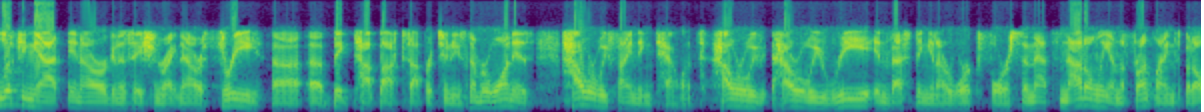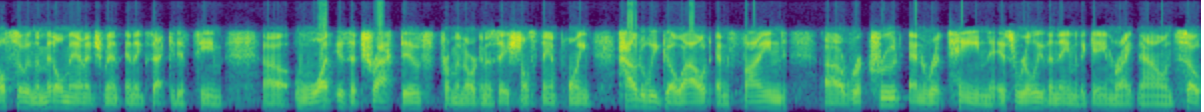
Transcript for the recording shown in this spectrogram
looking at in our organization right now are three uh, uh, big top box opportunities. Number one is how are we finding talent? How are we how are we reinvesting in our workforce? And that's not only on the front lines but also in the middle management and executive team. Uh, what is attractive from an organizational standpoint? How do we go out and find, uh, recruit, and retain? Is really the name of the game right now. And so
